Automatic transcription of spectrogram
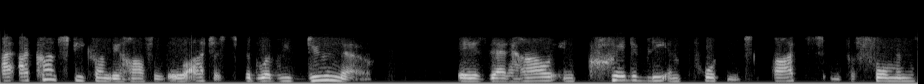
I, I can't speak on behalf of all artists, but what we do know is that how incredibly important arts and performance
